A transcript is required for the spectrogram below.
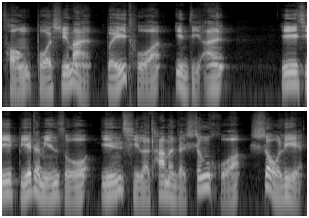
从伯须曼、维陀、印第安以及别的民族引起了他们的生活、狩猎、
